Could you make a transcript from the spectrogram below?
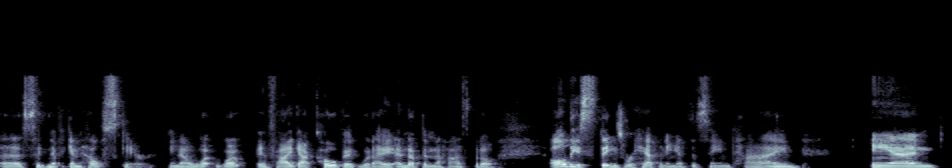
a, significant health scare you know what what if i got covid would i end up in the hospital all these things were happening at the same time and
